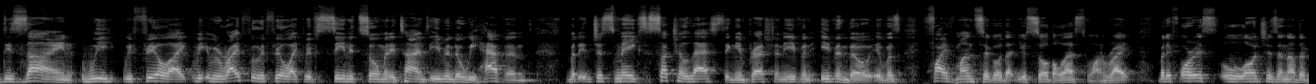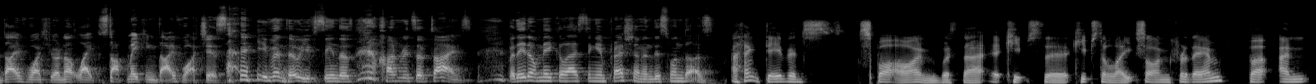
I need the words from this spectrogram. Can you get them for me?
design we we feel like we, we, rightfully feel like we've seen it so many times even though we haven't but it just makes such a lasting impression even even though it was five months ago that you saw the last one right? But if oris launches another dive watch you're not like stop making dive watches even though you've seen those hundreds of times. But they don't make a lasting impression and this one does. I think david's spot on with that. It keeps the keeps the lights on for them. But and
